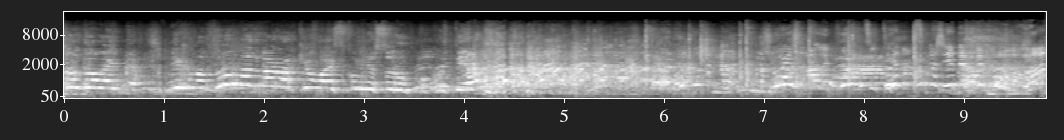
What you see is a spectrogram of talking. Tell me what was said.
Що думаєте? Мій хлопцур на два роки у війську м'ясорубку крутив. Чуєш, але курці, ти нам скажи, де ти була, га?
